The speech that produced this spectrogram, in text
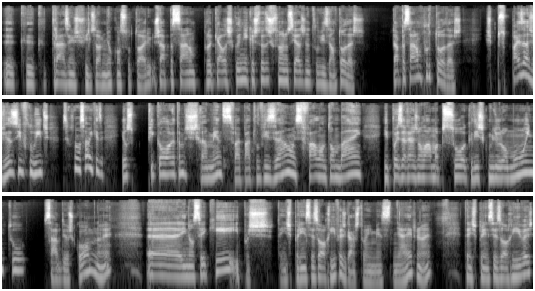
que, que, trazem os filhos ao meu consultório já passaram por aquelas clínicas todas que são anunciadas na televisão, todas. Já passaram por todas. Os pais às vezes evoluídos, mas eles não sabem, quer dizer, eles ficam logo, mas realmente se vai para a televisão e se falam tão bem e depois arranjam lá uma pessoa que diz que melhorou muito, sabe Deus como, não é? Uh, e não sei o quê, e depois tem experiências horríveis, gastam imenso dinheiro, não é? Tem experiências horríveis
